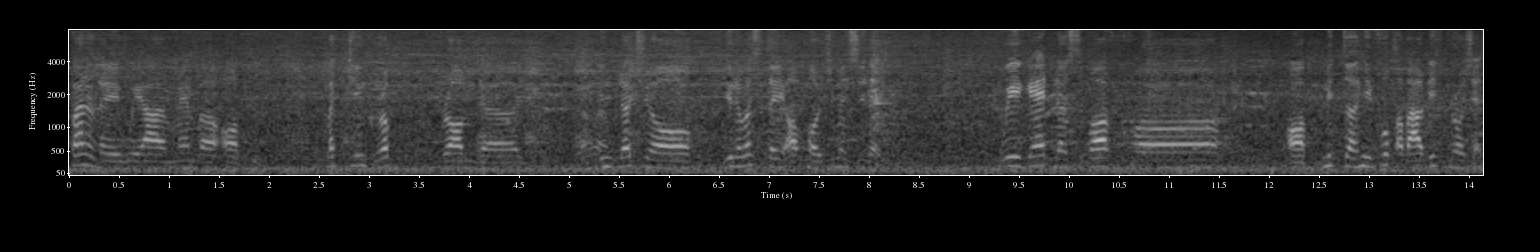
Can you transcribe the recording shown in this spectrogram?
Finally, we are a member of Bach Chien Group from the Industrial University of Ho Chi Minh City. We get the support for of Mr. Hi Phúc about this project.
